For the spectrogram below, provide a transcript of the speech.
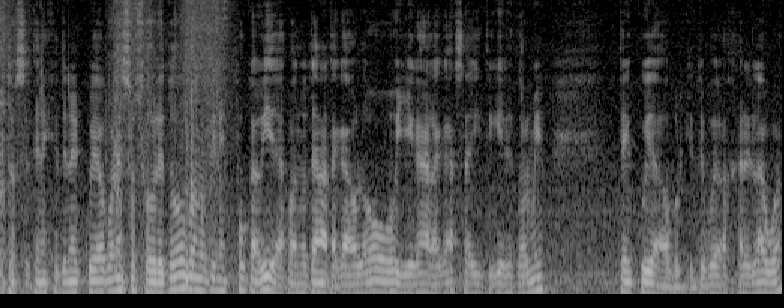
Entonces tienes que tener cuidado con eso, sobre todo cuando tienes poca vida, cuando te han atacado lobos y llegas a la casa y te quieres dormir. Ten cuidado porque te puede bajar el agua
